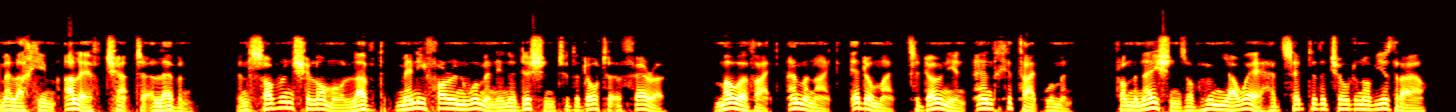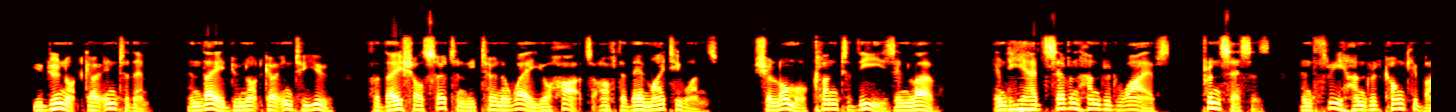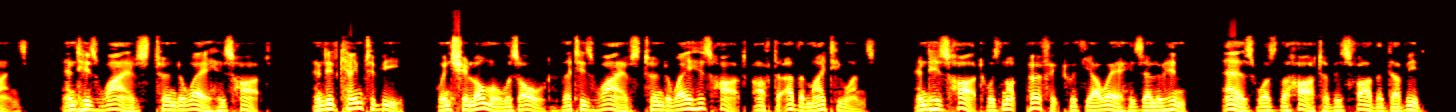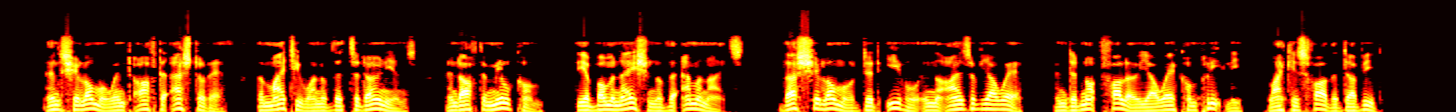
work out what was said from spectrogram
Melachim Aleph, chapter 11. And sovereign Shlomo loved many foreign women in addition to the daughter of Pharaoh, Moabite, Ammonite, Edomite, Sidonian, and Hittite women, from the nations of whom Yahweh had said to the children of Israel, You do not go into them, and they do not go into you, for they shall certainly turn away your hearts after their mighty ones. Shlomo clung to these in love, and he had seven hundred wives, princesses, and three hundred concubines, and his wives turned away his heart. And it came to be, when Shlomo was old, that his wives turned away his heart after other mighty ones, and his heart was not perfect with Yahweh his Elohim, as was the heart of his father David. And Shlomo went after Ashtoreth, the mighty one of the Sidonians, and after Milcom, the abomination of the Ammonites. Thus Shelomo did evil in the eyes of Yahweh, and did not follow Yahweh completely, like his father David.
